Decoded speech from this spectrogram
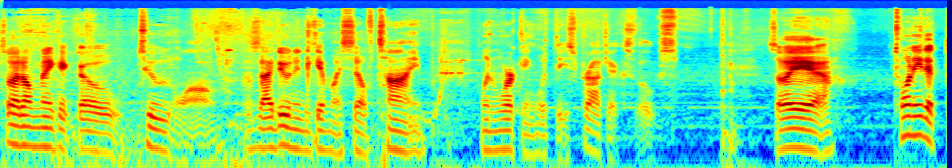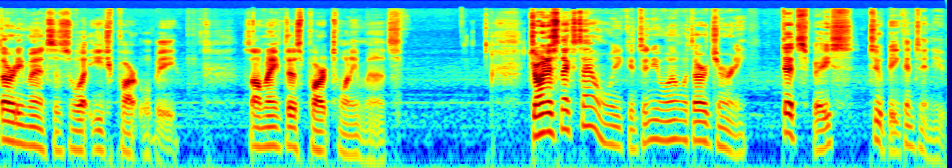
So I don't make it go too long. Because I do need to give myself time when working with these projects, folks. So yeah, 20 to 30 minutes is what each part will be. So I'll make this part 20 minutes. Join us next time when we continue on with our journey. Dead Space to be continued.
